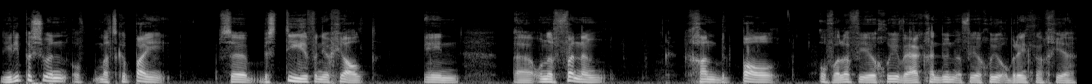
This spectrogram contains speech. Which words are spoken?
hierdie persoon of maatskappy se bestuur van jou geld en uh ondervinding gaan bepaal of hulle vir jou goeie werk gaan doen of vir jou goeie opbrengs kan gee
